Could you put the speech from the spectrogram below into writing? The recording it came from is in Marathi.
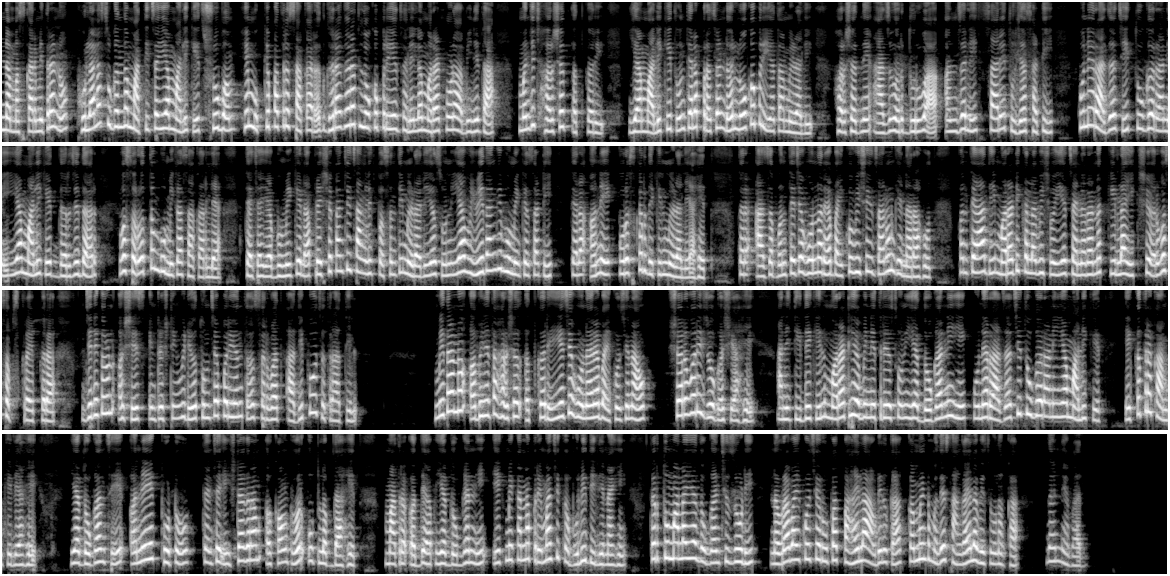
नमस्कार मित्रांनो फुलाला सुगंध मातीचा या मालिकेत शुभम हे मुख्य पात्र साकारत घराघरात लोकप्रिय झालेला मराठमोळा अभिनेता म्हणजेच हर्षद अतकरी. या मालिकेतून त्याला प्रचंड लोकप्रियता मिळाली. हर्षदने आजवर दुर्वा अंजली सारे तुझ्यासाठी कुण्या राजाची तुग राणी या मालिकेत दर्जेदार व सर्वोत्तम भूमिका साकारल्या. त्याच्या या भूमिकेला प्रेक्षकांची चांगलीच पसंती मिळाली असून या विविधांगी भूमिकेसाठी त्याला अनेक पुरस्कार देखील मिळाले आहेत. तर आज आपण त्याच्या होणाऱ्या बायकोविषयी जाणून घेणार आहोत. पण त्याआधी मराठी कला विश्व या चॅनलला नक्की लाईक शेअर व सबस्क्राईब करा. जेणेकरून असेच इंटरेस्टिंग व्हिडिओ तुमच्यापर्यंत सर्वात आधी पोहोचत राहतील. मित्रांनो अभिनेता हर्षद अतकरी याचे होणाऱ्या बायकोचे नाव शर्वरी जोग आहे. आणि ती देखील मराठी अभिनेत्री असून या दोघांनीही पुण्या राजाची तुगर आणि या मालिकेत एकत्र काम केले आहे. या दोघांचे अनेक फोटो त्यांच्या इंस्टाग्राम अकाउंटवर उपलब्ध आहेत. मात्र अद्याप या दोघांनी एकमेकांना प्रेमाची कबुली दिली नाही. तर तुम्हाला या दोघांची जोडी नवरा बायकोच्या रूपात पाहायला आवडेल का? कमेंटमध्ये सांगायला विसरू नका. धन्यवाद.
